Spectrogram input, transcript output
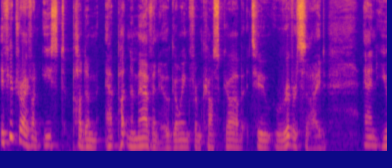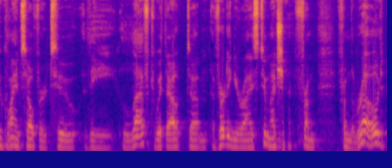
If you drive on East Putnam, Putnam Avenue going from Cos Cob to Riverside, and you glance over to the left without um, averting your eyes too much from, from the road,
